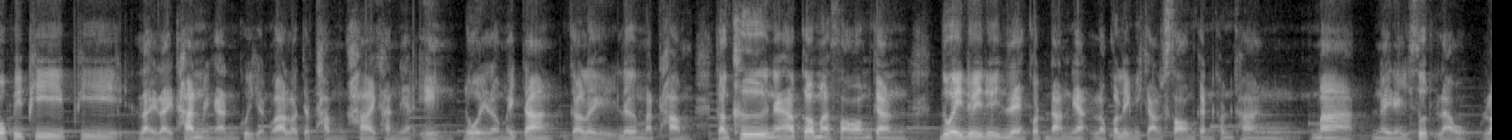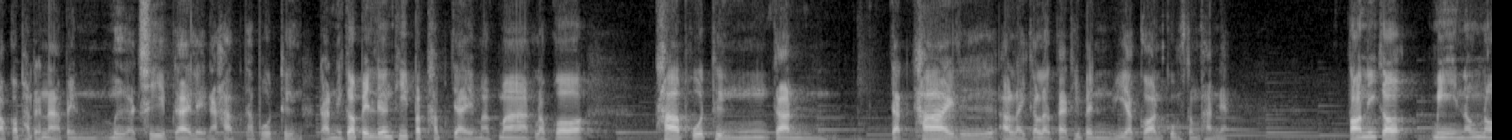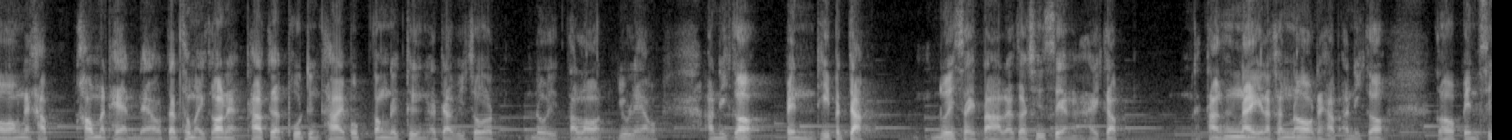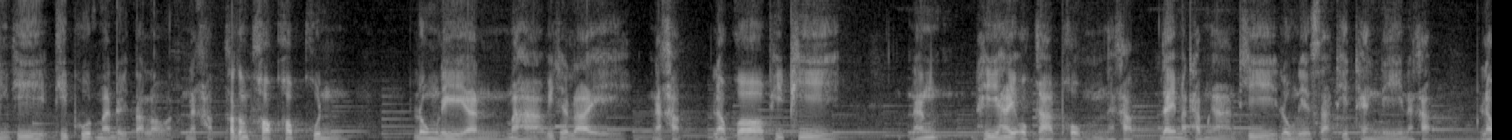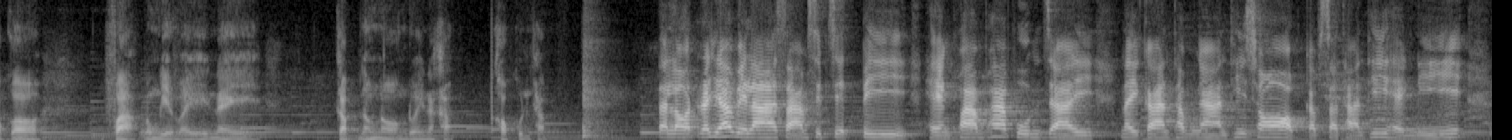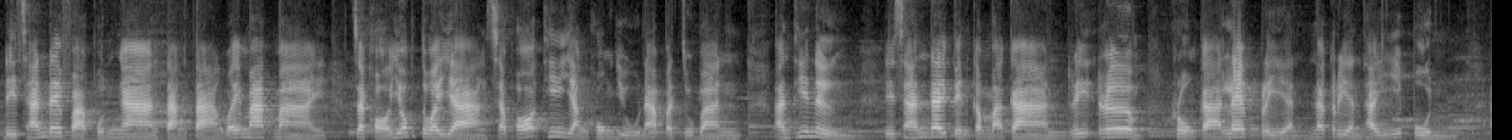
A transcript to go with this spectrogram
วกพี่พี่พี่หลาย ๆ ท่านเหมือนกันคุยกันว่าเราจะทำค่ายครั้งนี้เอง โดยเราไม่จ้างก็เลยเริ่มมาทำกลางคืนนะครับ ก็มาซ้อมกันด้วยด้วยด้วยแรงกดดันเนี่ยเราก็เลยมีการซ้อมกันค่อนข้างมากในในสุดแล้ว เราก็พัฒนาเป็นมืออาชีพได้เลยนะครับ ถ้าพูดถึงตอนนี้ก็เป็นเรื่องที่ประทับใจมากๆ แล้วก็ถ้าพูดถึงการจัดค่ายหรืออะไรก็แล้วแต่ที่เป็นวิทยากรกลุ่มสัมพันธ์เนี่ย ตอนนี้ก็มีน้องๆนะครับเข้ามาแทนแล้ว แต่สมัยก่อนเนี่ยถ้าเกิดพูดถึงค่ายปุ๊บต้องนึกถึงอาจารย์วิโชตโดยตลอดอยู่แล้ว อันนี้ก็เป็นที่ประจักษ์ด้วยสายตาแล้วก็ชื่อเสียงให้กับทั้งข้างในและข้างนอกนะครับ อันนี้ก็ก็เป็นสิ่งที่ที่พูดมาโดยตลอดนะครับ ก็ต้องขอขอบคุณโรงเรียนมหาวิทยาลัยนะครับ แล้วก็พี่ๆนั้น ที่ให้โอกาสผมนะครับได้มาทำงานที่โรงเรียนสาธิตแห่งนี้นะครับ แล้วก็ฝากโรงเรียนไว้ในกับน้องๆด้วยนะครับ ขอบคุณครับ ตลอดระยะเวลา 37 ปี แห่งความภาคภูมิใจในการทำงานที่ชอบกับสถานที่แห่งนี้ ดิฉันได้ฝากผลงานต่างๆ ไว้มากมาย จะขอยกตัวอย่างเฉพาะที่ยังคงอยู่ณปัจจุบัน อันที่หนึ่งดิฉันได้เป็นกรรมการริเริ่ม โครงการแลกเปลี่ยนนักเรียนไทยญี่ปุ่น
